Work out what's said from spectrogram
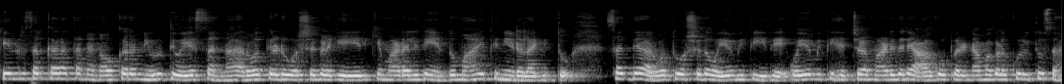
ಕೇಂದ್ರ ಸರ್ಕಾರ ತನ್ನ ನೌಕರ ನಿವೃತ್ತಿ ವಯಸ್ಸನ್ನು ಅರವತ್ತೆರಡು ವರ್ಷಗಳಿಗೆ ಏರಿಕೆ ಮಾಡಲಿದೆ ಎಂದು ಮಾಹಿತಿ ನೀಡಲಾಗಿತ್ತು. ಸದ್ಯ ಅರವತ್ತು ವರ್ಷದ ವಯೋಮಿತಿ ಇದೆ. ವಯೋಮಿತಿ ಹೆಚ್ಚಳ ಮಾಡಿದರೆ ಆಗುವ ಪರಿಣಾಮಗಳ ಕುರಿತು ಸಹ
